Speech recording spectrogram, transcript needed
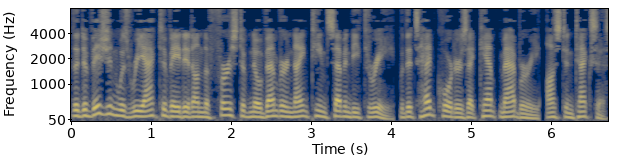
The division was reactivated on 1 November 1973, with its headquarters at Camp Mabry, Austin, Texas.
